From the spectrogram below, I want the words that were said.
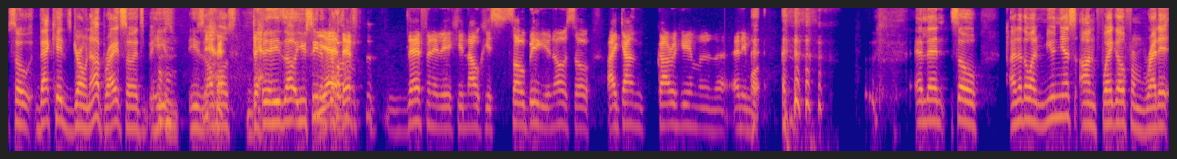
so that kid's grown up, right? So it's he's he's almost he's oh you've seen him yeah, def- definitely. He now he's so big, you know, so I can't carry him uh, anymore. and then so another one, Munoz on Fuego from Reddit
